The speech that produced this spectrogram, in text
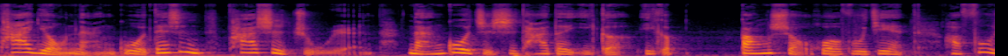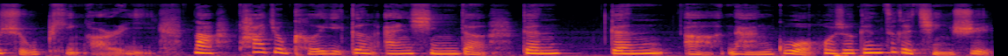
他有难过，但是他是主人，难过只是他的一个一个帮手或附件，好附属品而已。那他就可以更安心的跟。跟啊难过，或者说跟这个情绪，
